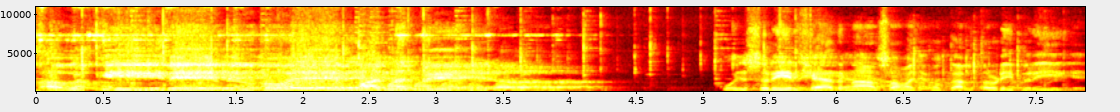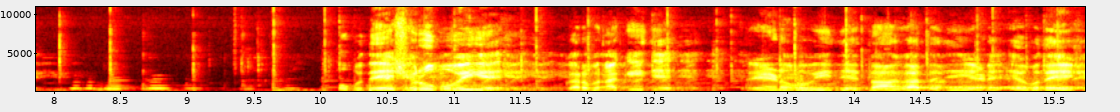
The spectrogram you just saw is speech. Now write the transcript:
ਸਭ ਕੀ ਰੇਣ ਹੋਏ ਮਨ ਮੇਰਾ। ਕੁਝ ਸਰੀਰ ਸ਼ਾਇਦ ਨਾ ਸਮਝ, ਉਹ ਗੱਲ ਥੋੜੀ ਬਰੀਕ ਹੈ ਉਪਦੇਸ਼ ਰੂਪ ਵੀ ਹੈ ਗਰਭ ਨਾ ਕੀਜੇ, ਰੇਣ ਹੋਈ ਜੇ ਤਾਂ ਗਤ ਜੀ ਜਿਹੜੇ ਉਪਦੇਸ਼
